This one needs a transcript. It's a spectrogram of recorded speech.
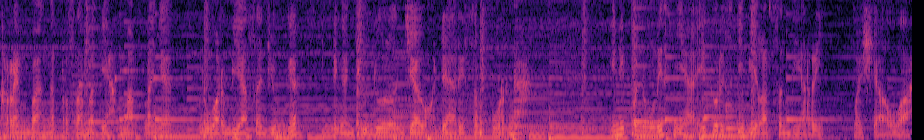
keren banget persahabat ya. Maknanya luar biasa juga dengan judul Jauh Dari Sempurna. Ini penulisnya itu Rizky Bilar sendiri. Masya Allah.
